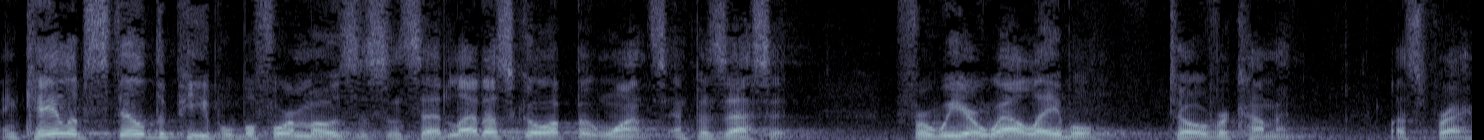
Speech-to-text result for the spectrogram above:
And Caleb stilled the people before Moses and said, Let us go up at once and possess it, for we are well able to overcome it. Let's pray.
